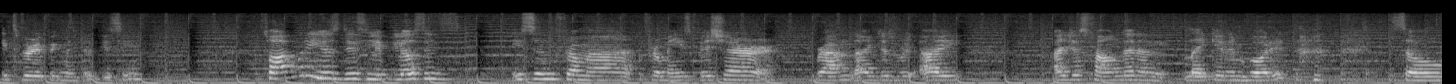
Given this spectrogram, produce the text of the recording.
it's very pigmented, you see? So I'm gonna use this lip gloss. This isn't from a from a special brand. I just I I just found it and like it and bought it. so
